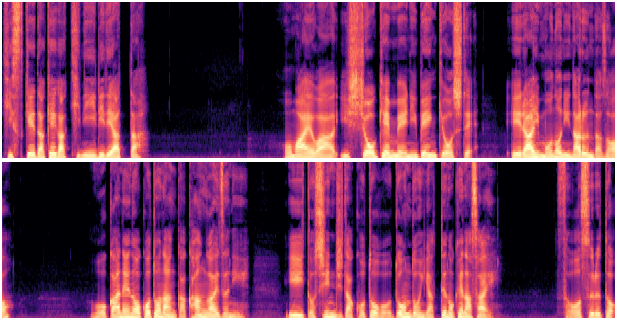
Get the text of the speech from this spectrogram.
喜助だけが気に入りであった。お前は一生懸命に勉強して偉いものになるんだぞ。お金のことなんか考えずに、いいと信じたことをどんどんやってのけなさい。そうすると、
